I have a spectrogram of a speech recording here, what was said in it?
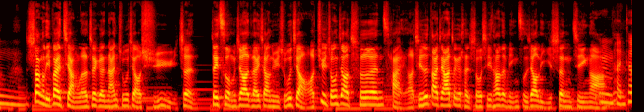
嗯、上个礼拜讲了这个男主角徐宇正，这次我们就要来讲女主角啊，剧中叫车恩彩啊。其实大家这个很熟悉，她的名字叫李圣经啊，嗯，很特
